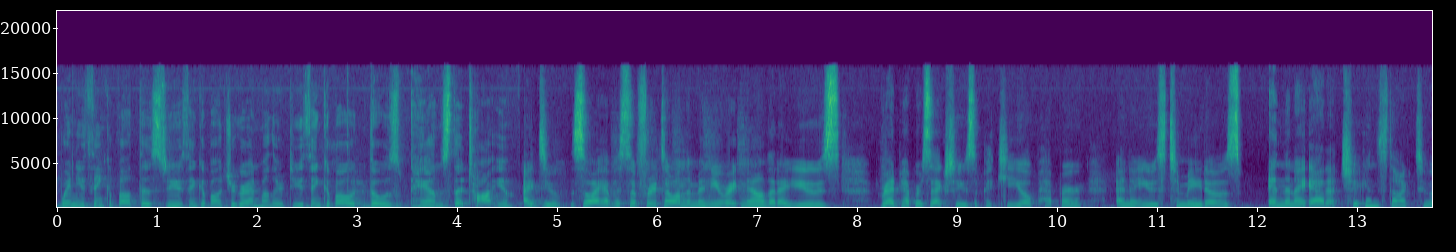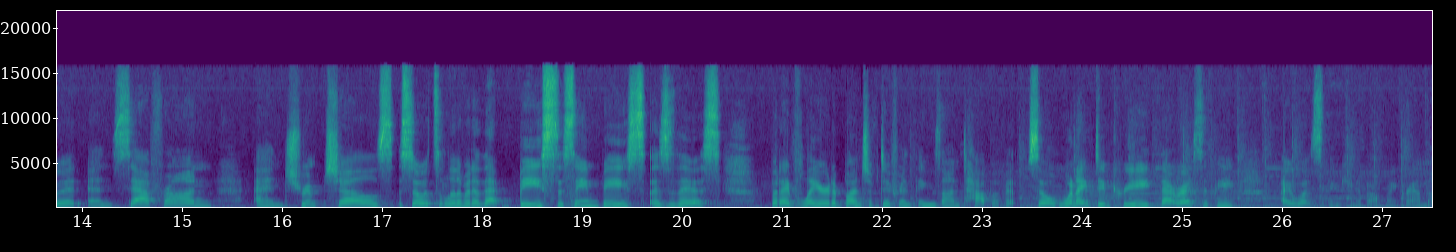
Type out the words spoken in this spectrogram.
When you think about this, do you think about your grandmother? Do you think about those hands that taught you? I do. So I have a sofrito on the menu right now that I use red peppers. I actually use a piquillo pepper, and I use tomatoes. And then I add a chicken stock to it, and saffron, and shrimp shells. So it's a little bit of that base, the same base as this, but I've layered a bunch of different things on top of it. So when I did create that recipe, I was thinking about my grandma.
